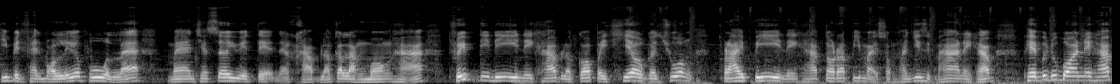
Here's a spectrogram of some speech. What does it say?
ที่เป็นแฟนบอลลิเวอร์พูลและแมนเชสเตอร์ยูไนเต็ดนะครับแล้วกำลังมองหาทริปดีๆนะครับแล้วก็ไปเที่ยวกันช่วงปลายปีนะครับต้อนรับปีใหม่ 2025 นะครับ เพจไปดูบอลนะครับ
